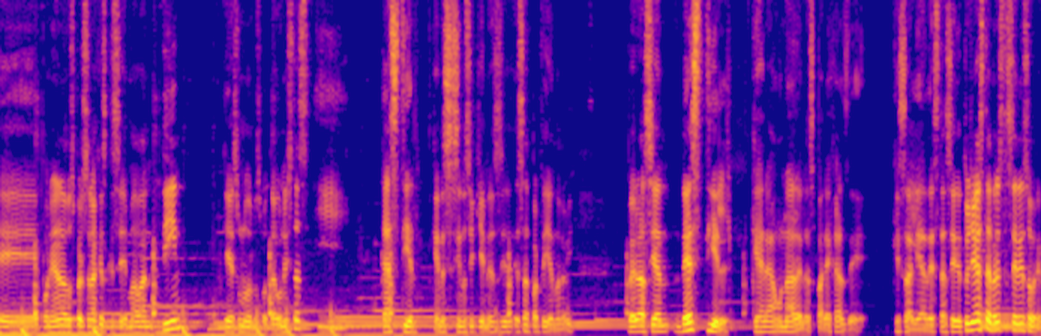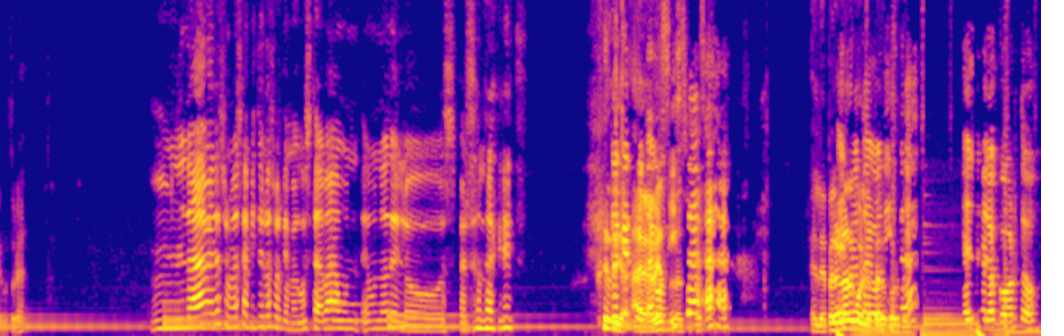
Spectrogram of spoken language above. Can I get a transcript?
Eh, ponían a dos personajes que se llamaban Dean, que es uno de los protagonistas, y Castiel, que en ese sí no sé quién es, esa parte ya no la vi. Pero hacían Destiel, que era una de las parejas de que salía de esta serie. ¿Tú llegaste a ver esta serie sobrenatural? Mm, nada más los primeros capítulos porque me gustaba uno de los personajes. Creo que el protagonista. ¿El de pelo largo o el de pelo corto? El de pelo corto.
